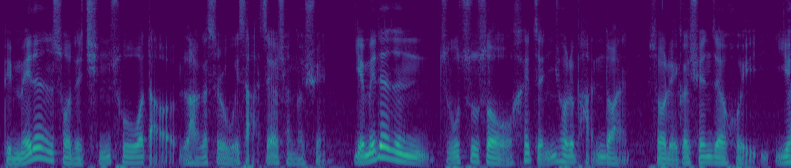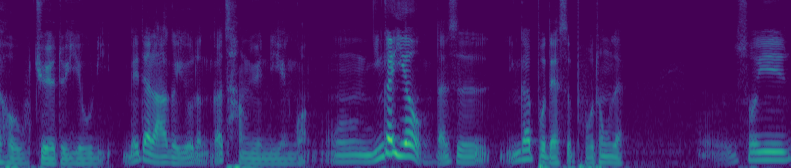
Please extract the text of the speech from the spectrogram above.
并没得人说得清楚，我到那个时候为啥子要向个选，也没得人做出说很正确的判断，说那个选择会以后绝对有利，没得哪个有恁个长远的眼光。嗯，应该有，但是应该不得是普通人。所以，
